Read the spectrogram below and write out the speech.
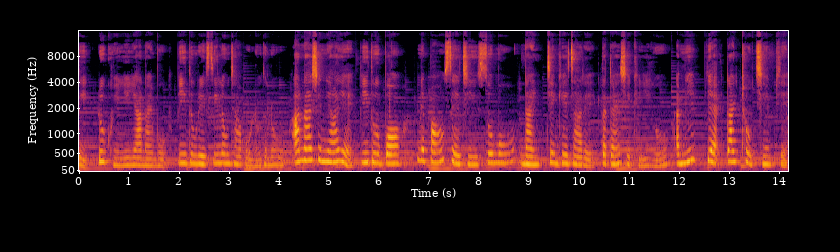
သည့်လူခွင့်ရေးရနိုင်ဖို့ပြည်သူတွေစည်းလုံးကြဖို့လိုသလိုအာဏာရှင်များရဲ့ပြည်သူပေါ်နှစ်ပေါင်းဆယ်ချီစိုးမိုးနိုင်ကျင့်ခဲ့ကြတဲ့တက်တန်းရှိခရီးကို အမြင့်ပြတ်တိုက်ထုတ်ခြင်းဖြင့်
